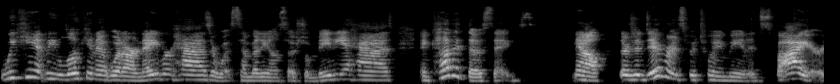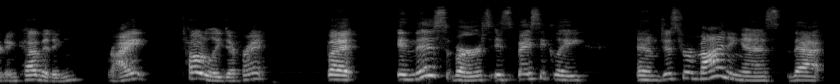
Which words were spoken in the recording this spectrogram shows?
We can't be looking at what our neighbor has or what somebody on social media has and covet those things. Now, there's a difference between being inspired and coveting, right? Totally different. But in this verse, it's basically um, just reminding us that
